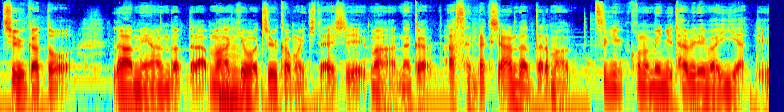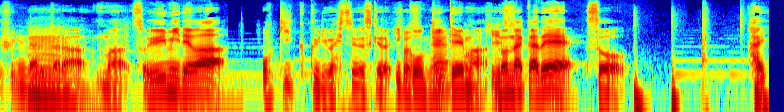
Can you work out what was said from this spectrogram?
中華とラーメンあんだったらまあ、うん。今日は中華も行きたいしまあなんかあ選択肢あんだったらまあ次このメニュー食べればいいやっていう風になるから、まあそういう意味では大きいくくりは必要ですけど一個大きいテーマの中でそう。はい、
